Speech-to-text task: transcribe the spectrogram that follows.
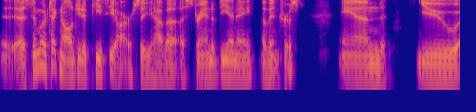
a similar technology to PCR. So you have a, a strand of DNA of interest and you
